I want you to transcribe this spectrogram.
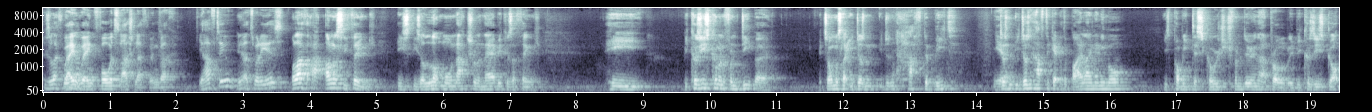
He's left right wing, wing forward slash left wing back. You have to. Yeah. That's what he is. Well, I, th- I honestly think he's he's a lot more natural in there because I think he because he's coming from deeper. It's almost like he doesn't he doesn't have to beat. He yeah. doesn't he doesn't have to get to the byline anymore. He's probably discouraged from doing that probably because he's got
